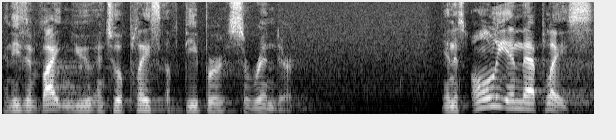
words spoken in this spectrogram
And He's inviting you into a place of deeper surrender. And it's only in that place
